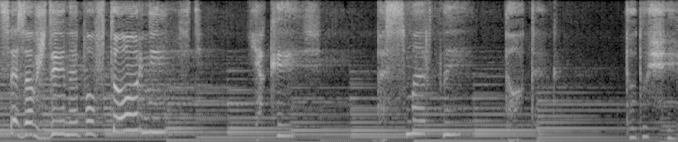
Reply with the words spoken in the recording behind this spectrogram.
це завжди неповторність, якийсь безсмертний дотик до душі.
